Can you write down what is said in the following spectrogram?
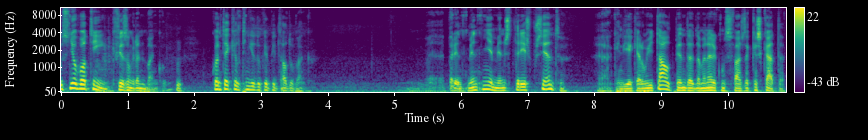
O senhor Botim, que fez um grande banco, hum. quanto é que ele tinha do capital do banco? Aparentemente tinha menos de 3%. Há quem diga que era um e tal, depende da, maneira como se faz da cascata.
